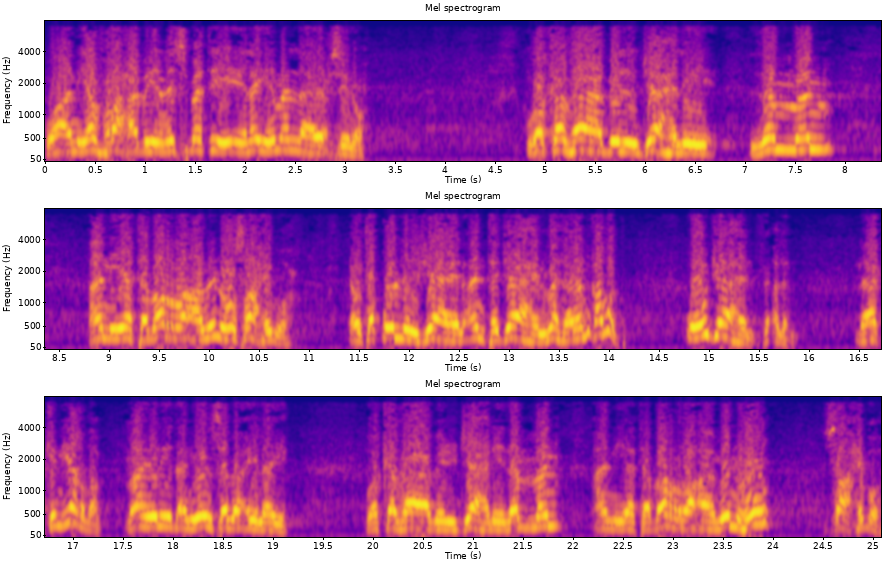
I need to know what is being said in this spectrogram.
وأن يفرح بنسبته إليه من لا يحسنه. وكفى بالجهل ذما أن يتبرأ منه صاحبه. لو تقول للجاهل أنت جاهل مثلا غضب. وهو جاهل فعلا لكن يغضب. ما يريد أن ينسب إليه. وكفى بالجهل ذما أن يتبرأ منه صاحبه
